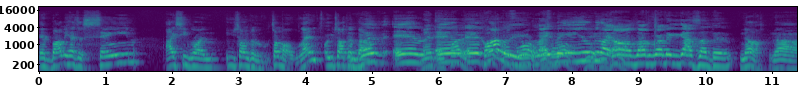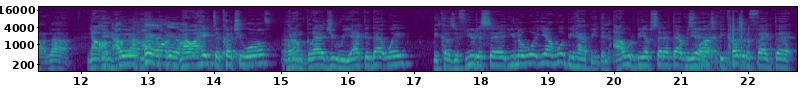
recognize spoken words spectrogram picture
If Bobby has the same IC run, you talking talking about length, or you talking about? Length and, Length and and, quality. and Quality quality. overall, like overall. nigga, you'll be like, yeah. oh, as long as my nigga got something. No, nah, nah. Now I'm I good. want- I now I hate to cut you off, but Uh-huh. I'm glad you reacted that way because if you'd have said, you know what, yeah, I would be happy, then I would be upset at that response Yeah. because of the fact that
